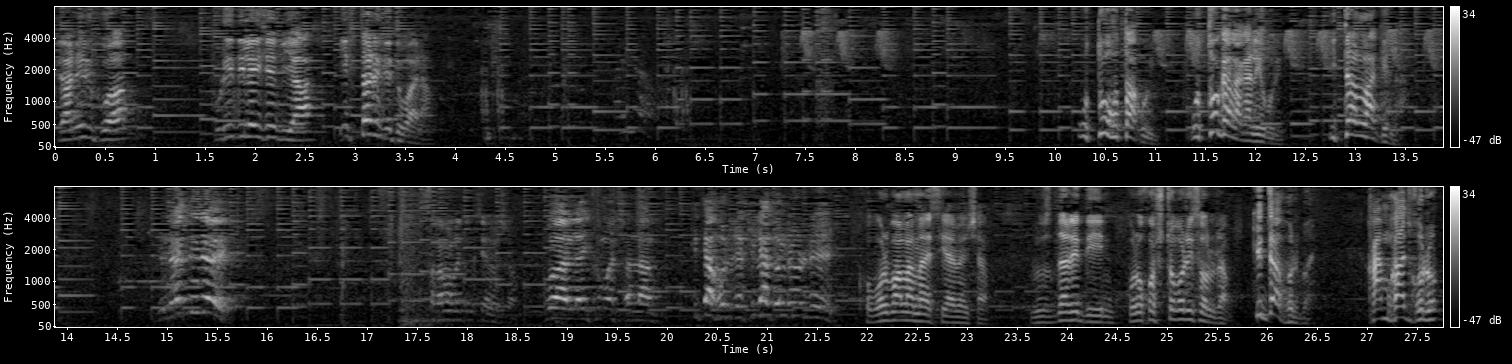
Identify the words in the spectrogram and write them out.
রানীর ভুয়া পুরি দিলেই যে বিয়া ইফতারি দিতে পায় না। অত হতা কই অত গালাগালি করি ইতার লাগে না। খবর বালা নাই চেয়ারম্যান সাহেব। রোজদারি দিন কোনো কষ্ট করে চলরাম। কিতা করবা? কাম কাজ করো।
